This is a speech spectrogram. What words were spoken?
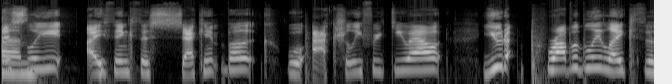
Um, Honestly, I think the second book will actually freak you out. You'd probably like the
